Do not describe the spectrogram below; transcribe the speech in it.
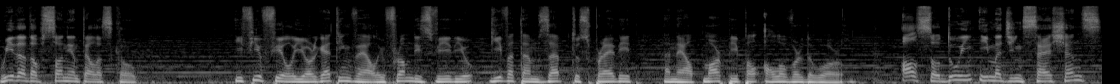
with a Dobsonian telescope. If you feel you're getting value from this video, give a thumbs up to spread it and help more people all over the world. Also doing imaging sessions,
